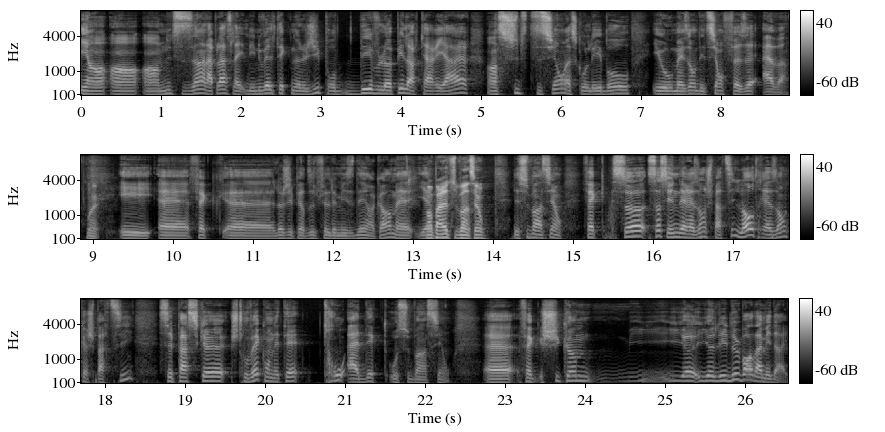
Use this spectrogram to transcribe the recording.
et en, en- en utilisant à la place la- les nouvelles technologies pour développer leur carrière en substitution à ce qu'aux labels et aux maisons d'édition faisaient avant. Ouais. Et euh, fait que euh, là, j'ai perdu le fil de mes idées encore, mais il y a On parlait de subventions. les subventions. Fait que ça, ça c'est une des raisons que je suis parti. L'autre raison que je suis parti, c'est parce que je trouvais qu'on était trop addict aux subventions. Euh, fait que je suis comme. Il y, a, il y a les deux bords de la médaille.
